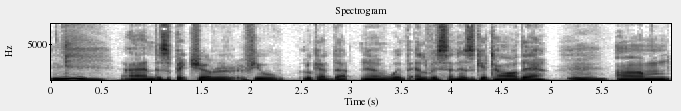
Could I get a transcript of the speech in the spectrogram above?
And there's a picture, if you look at that, uh, with Elvis and his guitar there. Um,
